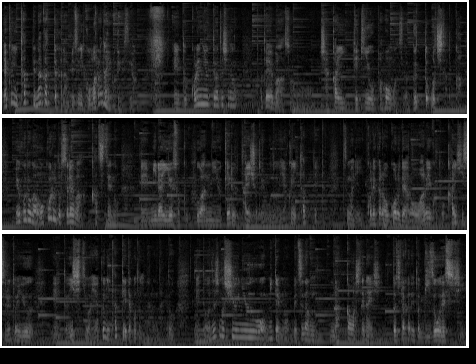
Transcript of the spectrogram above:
役に立ってなかったから別に困らないわけですよ。えーと、これによって私の例えばその社会適応パフォーマンスがぐっと落ちたとかいうことが起こるとすればかつての、え、未来予測不安における対処というものが役に立っていた。つまりこれから起こるであろう悪いことを回避するという、えーと意識は役に立っていたことになるんだけど、えーと、私の収入を見ても別段落下はしてないしどちらかというと微増ですし、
